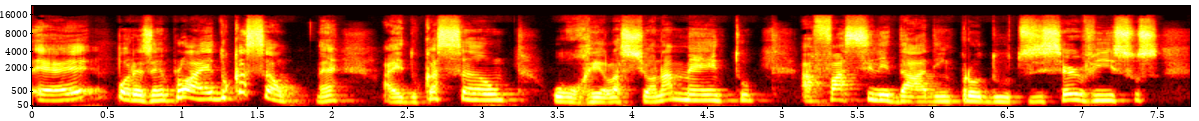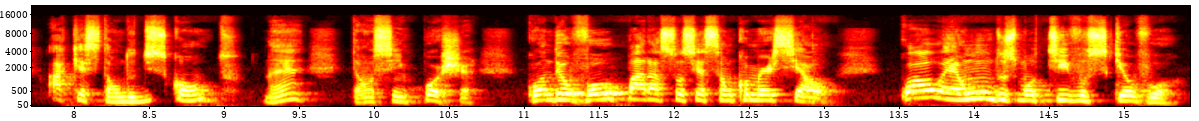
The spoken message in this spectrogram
é, por exemplo, a educação, né? A educação, o relacionamento, a facilidade em produtos e serviços, a questão do desconto, né? Então, assim, poxa, quando eu vou para a associação comercial, qual é um dos motivos que eu vou?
